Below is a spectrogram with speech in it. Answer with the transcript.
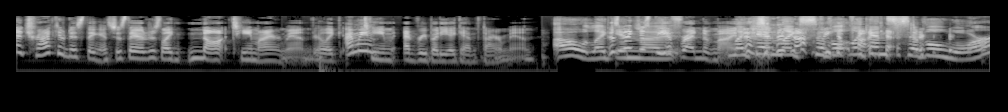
an attractiveness thing. It's just they're just like not Team Iron Man. They're like I mean- Team everybody against Iron Man. Oh, like This in might just the, be a friend of mine. like in like not be a civil, like in. Civil War.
